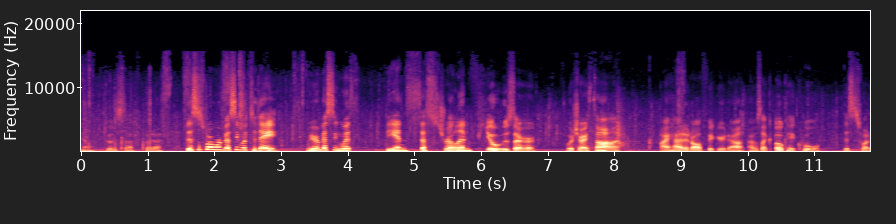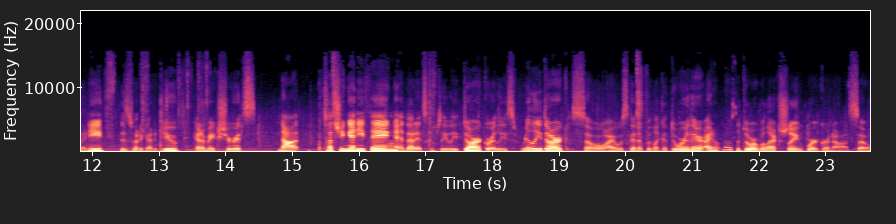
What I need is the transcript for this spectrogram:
know, doing stuff. But uh, this is what we're messing with today. We are messing with the Ancestral Infuser, which I thought I had it all figured out. I was like, okay, cool. This is what I need. This is what I gotta do. Gotta make sure it's not touching anything and that it's completely dark or at least really dark. So I was gonna put like a door there. I don't know if the door will actually work or not. So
